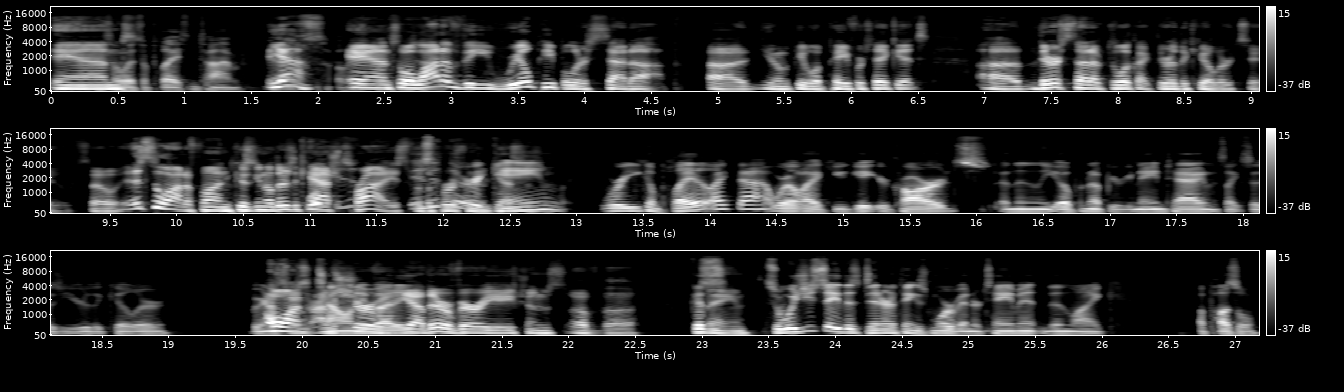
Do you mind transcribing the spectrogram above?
And so it's a place and time. yeah, guys. Always and so a lot of the real people are set up. Uh, you know, the people that pay for tickets, uh, they're set up to look like they're the killer too. So it's a lot of fun because you know there's a cash isn't- prize for the person there a who guesses it. game where you can play it like that, where like you get your cards and then you open up your name tag and it's like says you're the killer, but you're not Oh, I'm, supposed to tell I'm sure. anybody. Yeah, there are variations of the 'Cause- thing. So would you say this dinner thing is more of entertainment than like a puzzle?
